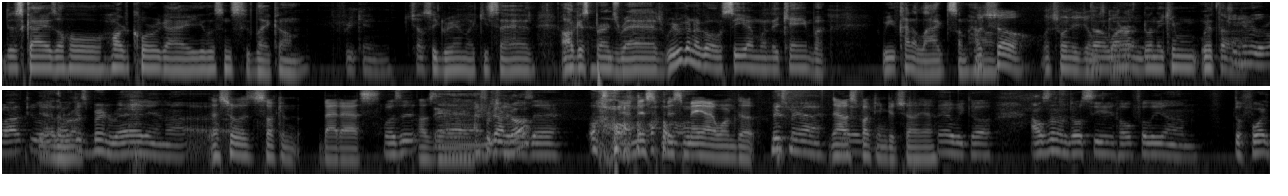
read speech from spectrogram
this guy is a whole hardcore guy. He listens to like um freaking chelsea grin like you said august burns red we were gonna go see him when they came but we kind of lagged somehow Which show? Which one did you the almost go one to? when they came with uh, King of the Rock. yeah, Yeah, The the Rock. Burn Red and uh, That show was fucking badass. was it? I was Yeah. there. I forgot you who was there. Oh. Yeah, Miss Miss May. I warmed up. Miss May I. That was Yeah. fucking good show. Yeah. There we go. I was gonna go see hopefully um before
